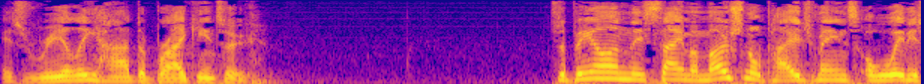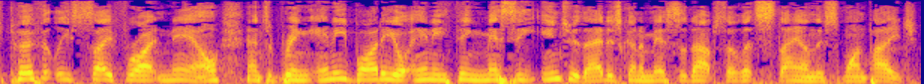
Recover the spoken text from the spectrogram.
is really hard to break into. To be on the same emotional page means, oh, it is perfectly safe right now, and to bring anybody or anything messy into that is going to mess it up, so let's stay on this one page.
